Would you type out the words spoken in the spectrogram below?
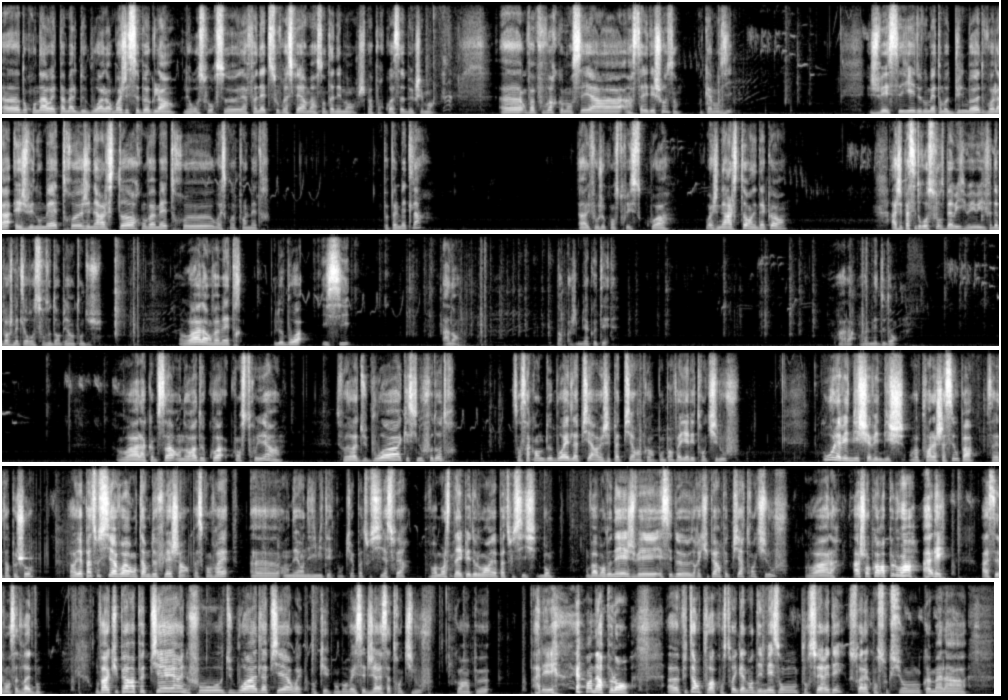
Euh, donc on a ouais, pas mal de bois. Alors moi j'ai ce bug là. Hein. Les ressources, euh, la fenêtre s'ouvre et se ferme instantanément. Je sais pas pourquoi ça bug chez moi. Euh, on va pouvoir commencer à installer des choses. Donc allons-y. Je vais essayer de nous mettre en mode build mode. Voilà. Et je vais nous mettre General Store qu'on va mettre... où est-ce qu'on va pouvoir le mettre? On peut pas le mettre là? Ah, il faut que je construise quoi? Ouais, General Store, on est d'accord. Hein. Ah, j'ai pas assez de ressources. Bah oui, oui, oui. Il faut d'abord que je mette les ressources dedans, bien entendu. Voilà, on va mettre le bois ici. Ah non. Non, je l'ai mis à côté. Voilà, on va le mettre dedans. Voilà, comme ça, on aura de quoi construire. Il faudra du bois. Qu'est-ce qu'il nous faut d'autre? 152 bois et de la pierre. Ah, j'ai pas de pierre encore. Bon, bah, on va y aller tranquillou. Ouh, il y avait une biche, il y avait une biche. On va pouvoir la chasser ou pas? Ça va être un peu chaud. Alors, il n'y a pas de souci à avoir en termes de flèches, hein, parce qu'en vrai, euh, on est en illimité. Donc, il n'y a pas de souci à se faire. vraiment le sniper de loin, il n'y a pas de souci. Bon, on va abandonner. Je vais essayer de récupérer un peu de pierre tranquillou. Voilà. Ah, je suis encore un peu loin. Allez. Ah, c'est bon, ça devrait être bon. On va récupérer un peu de pierre. Il nous faut du bois, de la pierre. Ouais, ok. Bon, on va essayer de gérer ça tranquillou. Encore un peu. Allez, on est un peu lent. Euh, plus tard, on pourra construire également des maisons pour se faire aider, soit à la construction comme à la,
